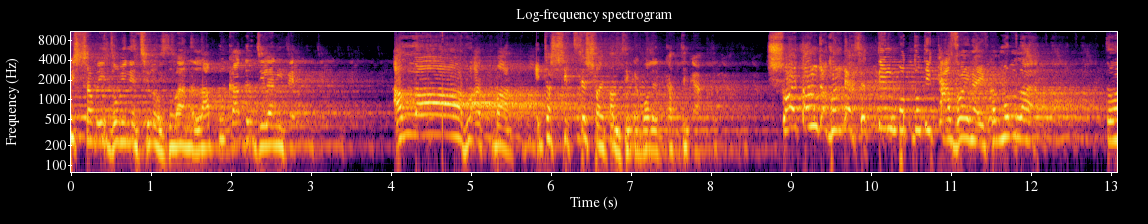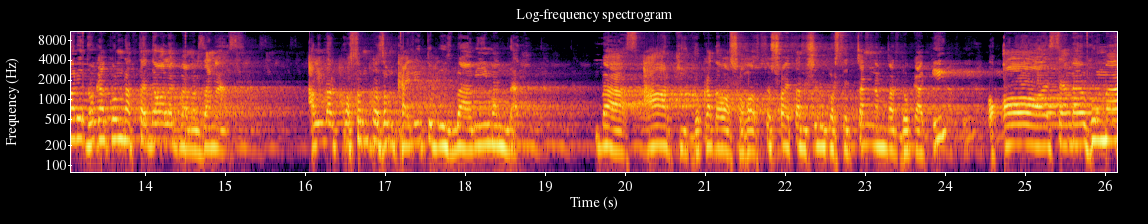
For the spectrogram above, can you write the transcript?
বিশ্বাম এই জমিনে ছিল সুবাহ আব্দুল কাদের জিলানিতে। আল্লাহ আকবার, এটা শিখছে শয়তান থেকে বলেন কার থেকে। শয়তান যখন দেখছে তিন পদ্ধতি কাজ হয় নাই মোল্লা, তোমার ধোকা কোন রাস্তায় দেওয়া লাগবে আমার জানা আছে। আল্লাহর কসম কসম খাইলে তো বুঝবা, আমি ইমানদার। বাস, আর কি, ধোকা দেওয়া সহজ। তো শয়তান শুরু করছে, চার নাম্বার ধোকা কি? অকসমা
